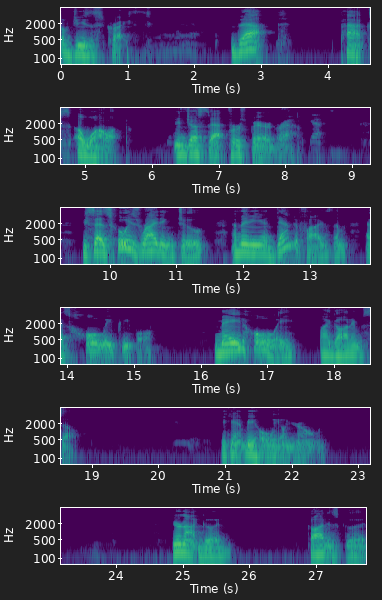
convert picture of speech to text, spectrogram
of Jesus Christ. That packs a wallop in just that first paragraph. Yes. He says who he's writing to, and then he identifies them as holy people, made holy by God Himself. You can't be holy on your own. You're not good. God is good.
